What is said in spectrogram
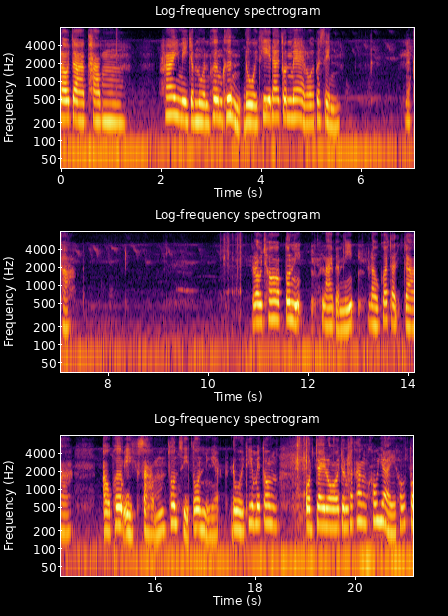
เราจะทำ ให้มีจำนวนเพิ่มขึ้นโดยที่ได้ต้นแม่ร้อยเปอร์เซ็นต์นะคะ เราชอบต้นนี้ลายแบบนี้เราก็จะจะเอาเพิ่มอีกสามต้นสี่ต้นอย่างเงี้ย โดยที่ไม่ต้องอดใจรอจนกระทั่งเขาใหญ่เขาโต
